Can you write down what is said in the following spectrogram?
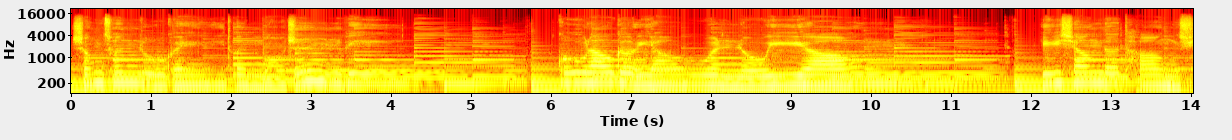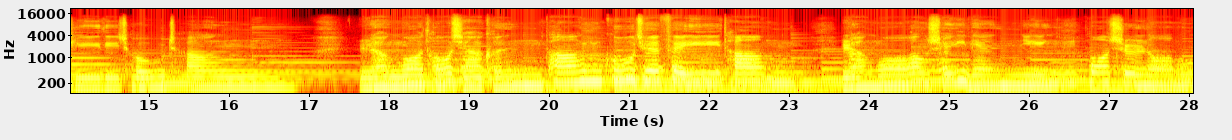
生存如鬼，吞没纸笔。古老歌谣，温柔一样。异乡的叹息的惆怅，让我脱下捆绑，孤绝沸腾；让我往水面迎我赤裸模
